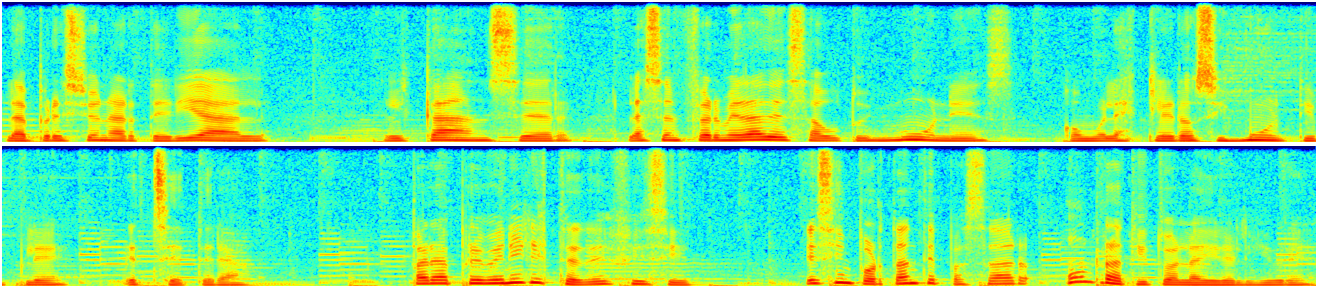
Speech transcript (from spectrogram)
la presión arterial, el cáncer, las enfermedades autoinmunes como la esclerosis múltiple, etc. Para prevenir este déficit es importante pasar un ratito al aire libre.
